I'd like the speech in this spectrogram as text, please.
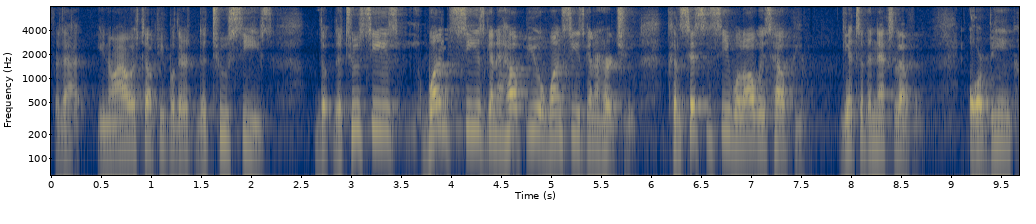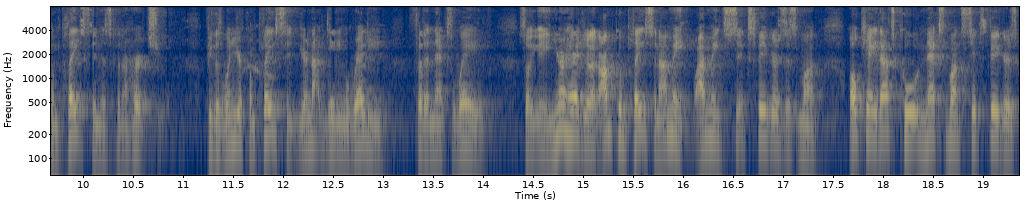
for that. You know, I always tell people there's the two C's. The, the two C's, one C is going to help you and one C is going to hurt you. Consistency will always help you get to the next level. Or being complacent is going to hurt you. Because when you're complacent, you're not getting ready for the next wave. So in your head, you're like, I'm complacent. I made I made six figures this month. Okay, that's cool. Next month, six figures,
